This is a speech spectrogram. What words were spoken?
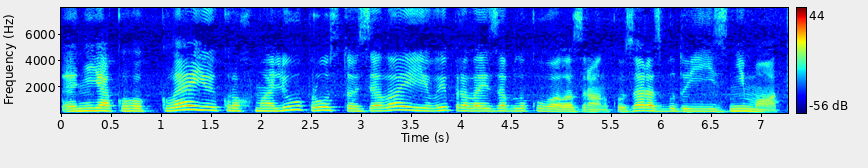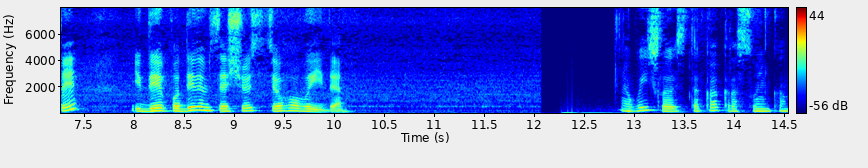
е, ніякого клею, крохмалю. Просто взяла її, випрала і заблокувала зранку. Зараз буду її знімати і подивимося, що з цього вийде. Вийшла ось така красунька.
